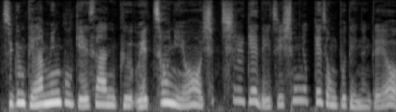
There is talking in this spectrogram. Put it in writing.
지금 대한민국 예산 그 외청이요. 17개 내지 16개 정도 되는데요.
